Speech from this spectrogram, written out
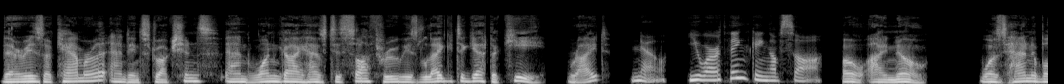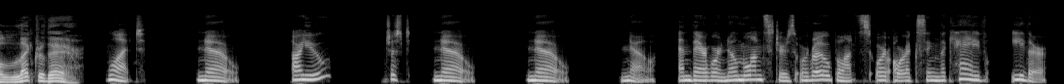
There is a camera and instructions, and one guy has to saw through his leg to get the key, right? No, you are thinking of Saw. Oh, I know. Was Hannibal Lecter there? What? No. Are you? Just, no. No. No. And there were no monsters or robots or orcs in the cave, either,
